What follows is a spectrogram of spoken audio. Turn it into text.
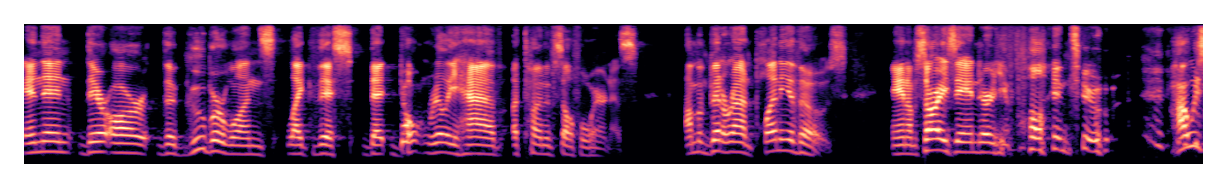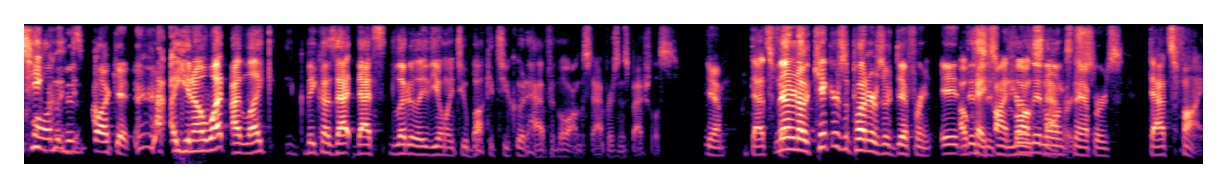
And then there are the goober ones like this that don't really have a ton of self-awareness. I've been around plenty of those. And i'm sorry xander you fall into How is he good- this bucket you know what I like because that that's literally the only two buckets you could have for the long snappers and specialists. Yeah. That's fine. no no no kickers and punters are different it, Okay, this is fine, long purely long snappers. snappers That's fine.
